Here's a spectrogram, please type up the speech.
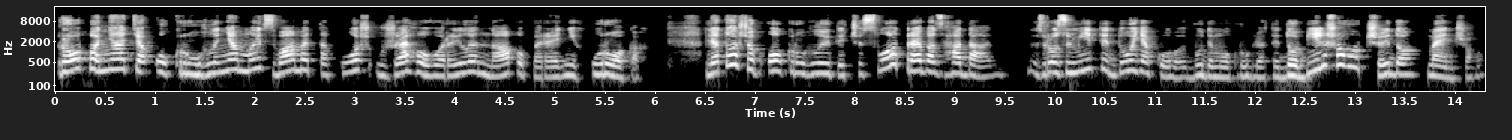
Про поняття округлення ми з вами також уже говорили на попередніх уроках. Для того, щоб округлити число, треба згадати, зрозуміти, до якого будемо округлювати, до більшого чи до меншого.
